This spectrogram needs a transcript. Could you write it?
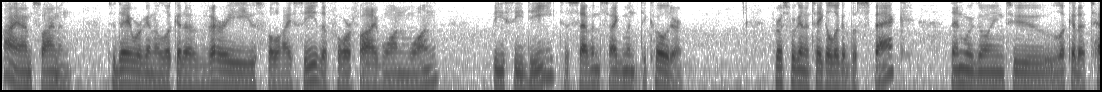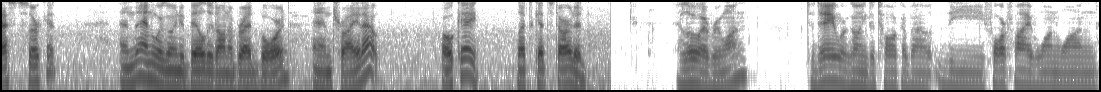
Hi, I'm Simon. Today we're going to look at a very useful IC, the 4511 BCD to 7 segment decoder. First we're going to take a look at the spec, then we're going to look at a test circuit, and then we're going to build it on a breadboard and try it out. Okay, let's get started. Hello everyone. Today we're going to talk about the 4511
